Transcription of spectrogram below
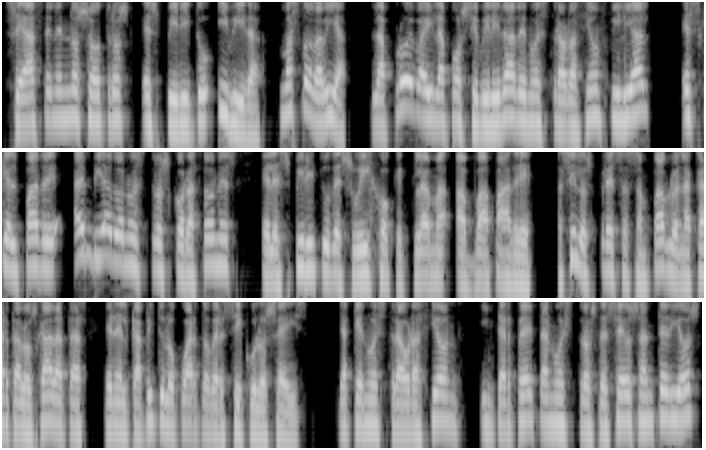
se hacen en nosotros espíritu y vida. Más todavía, la prueba y la posibilidad de nuestra oración filial es que el Padre ha enviado a nuestros corazones el Espíritu de su Hijo que clama Abba Padre. Así lo expresa San Pablo en la carta a los Gálatas en el capítulo cuarto versículo seis, ya que nuestra oración interpreta nuestros deseos ante Dios,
